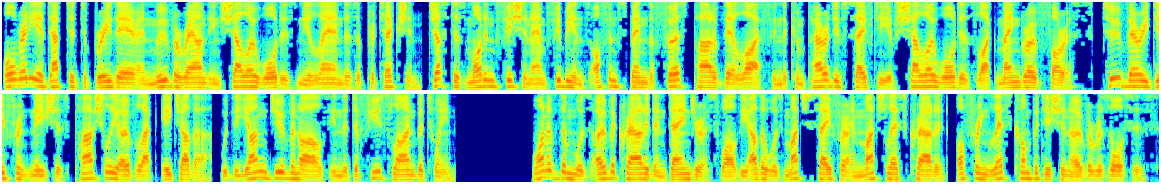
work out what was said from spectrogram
Already adapted to breathe air and move around in shallow waters near land as a protection just as modern fish and amphibians often spend the first part of their life in the comparative safety of shallow waters like mangrove forests, two very different niches partially overlap each other, with the young juveniles in the diffuse line between. One of them was overcrowded and dangerous while the other was much safer and much less crowded, offering less competition over resources.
